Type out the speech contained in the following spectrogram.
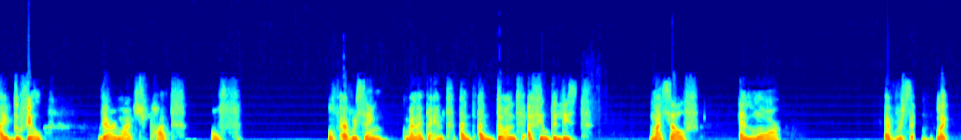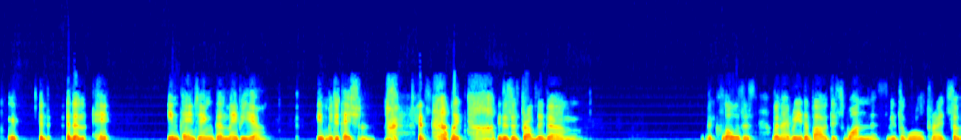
I do feel very much part of of everything when I paint. I, I don't I feel the least myself and more everything. Like it, it then it, in painting than maybe uh, in meditation. it's like this is probably the um, the closest when I read about this oneness with the world, right? So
